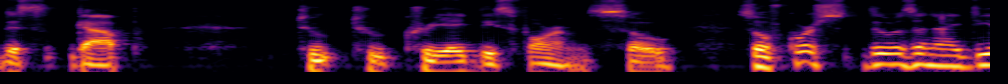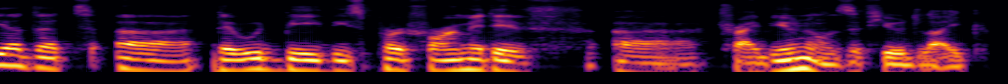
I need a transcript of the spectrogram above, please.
this gap, to to create these forums. So so of course there was an idea that uh, there would be these performative uh, tribunals, if you'd like,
